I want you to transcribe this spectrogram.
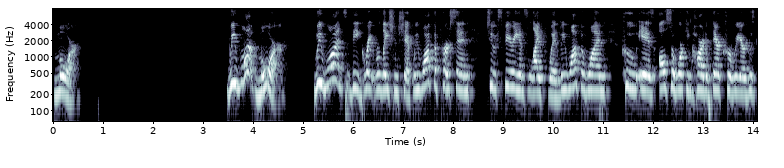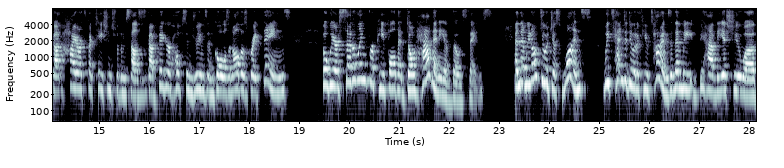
more. We want more. We want the great relationship. We want the person to experience life with. We want the one who is also working hard at their career, who's got higher expectations for themselves, who's got bigger hopes and dreams and goals and all those great things. But we are settling for people that don't have any of those things. And then we don't do it just once. We tend to do it a few times. And then we have the issue of,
